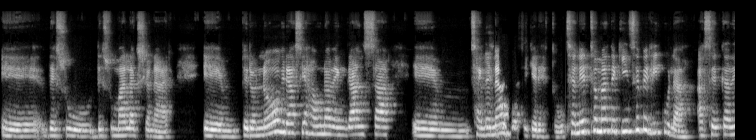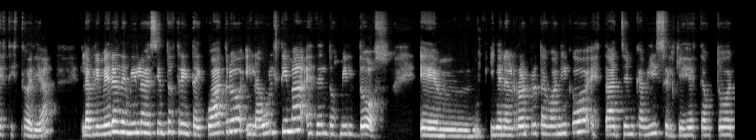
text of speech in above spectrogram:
eh, de, su, de, su, mal accionar, eh, pero no gracias a una venganza eh, sanguinaria, si quieres tú. Se han hecho más de 15 películas acerca de esta historia. La primera es de 1934 y la última es del 2002. y en el rol protagónico está Jim Caviezel, que es este autor,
